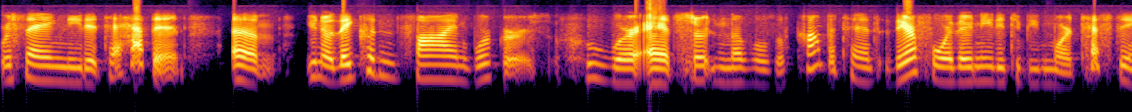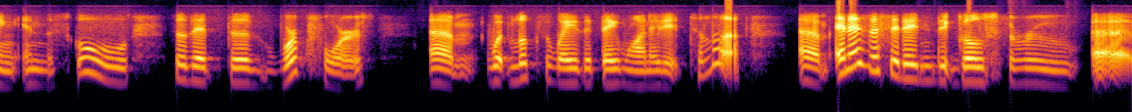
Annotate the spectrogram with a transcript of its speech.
were saying needed to happen. Um, you know, they couldn't find workers who were at certain levels of competence. Therefore, there needed to be more testing in the schools so that the workforce um, would look the way that they wanted it to look. Um, and as I said, it, it goes through, uh,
